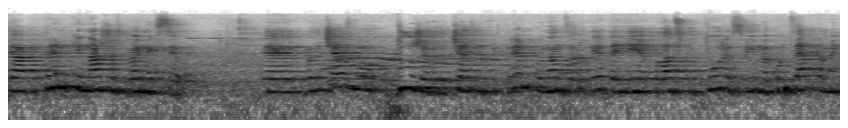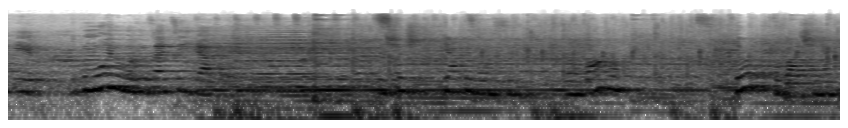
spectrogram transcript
Для підтримки наших збройних сил. Е, Величезну, дуже величезну підтримку нам завжди дає Палац культури своїми концертами і допомогою в організації. Ну що ж, Дякую всім за увагу. До побачення.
